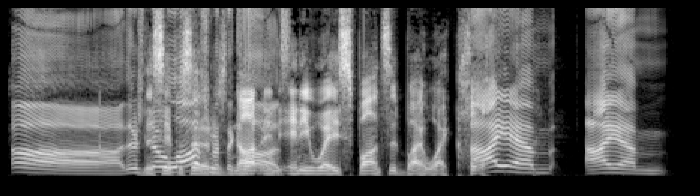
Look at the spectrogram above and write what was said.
Ah, there's This no laws episode with is the not claws. in any way sponsored by White Claw. I am. I am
